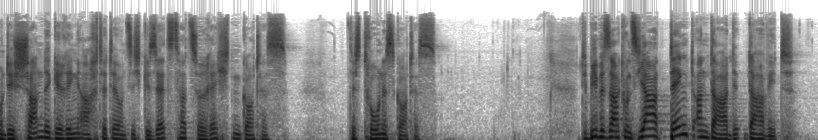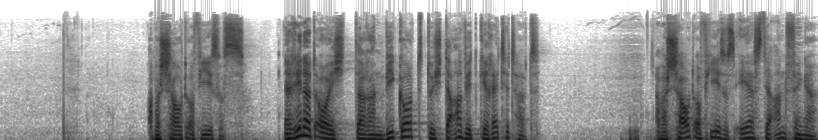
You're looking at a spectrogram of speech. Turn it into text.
und die Schande gering achtete und sich gesetzt hat zur Rechten Gottes, des Thrones Gottes. Die Bibel sagt uns, ja, denkt an David, aber schaut auf Jesus. Erinnert euch daran, wie Gott durch David gerettet hat. Aber schaut auf Jesus, er ist der Anfänger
